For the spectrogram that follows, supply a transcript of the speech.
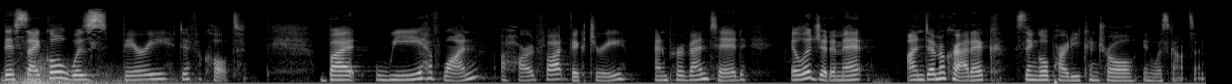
This cycle was very difficult, but we have won a hard fought victory and prevented illegitimate undemocratic single party control in Wisconsin.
